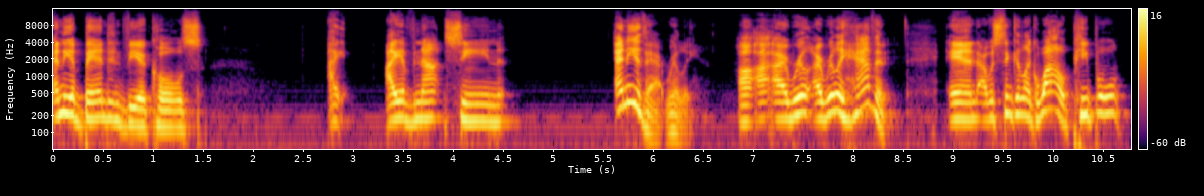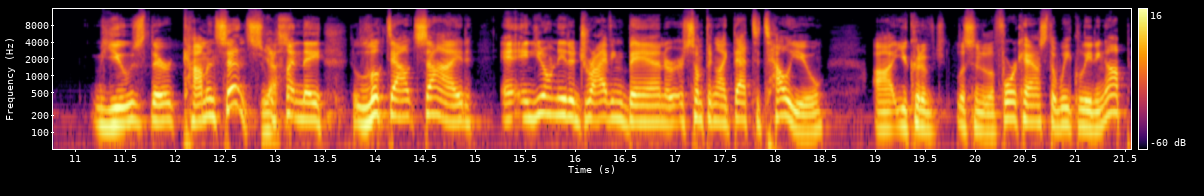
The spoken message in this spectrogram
any abandoned vehicles. I I have not seen any of that really. Uh, I, I really I really haven't. And I was thinking like, wow, people use their common sense Yes. when they looked outside, and, and you don't need a driving ban or something like that to tell you. Uh, you could have listened to the forecast the week leading up,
